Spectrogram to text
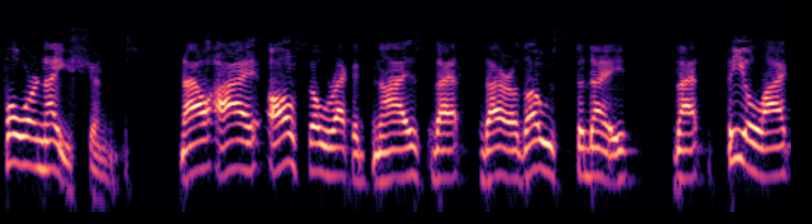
four nations. Now I also recognize that there are those today that feel like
